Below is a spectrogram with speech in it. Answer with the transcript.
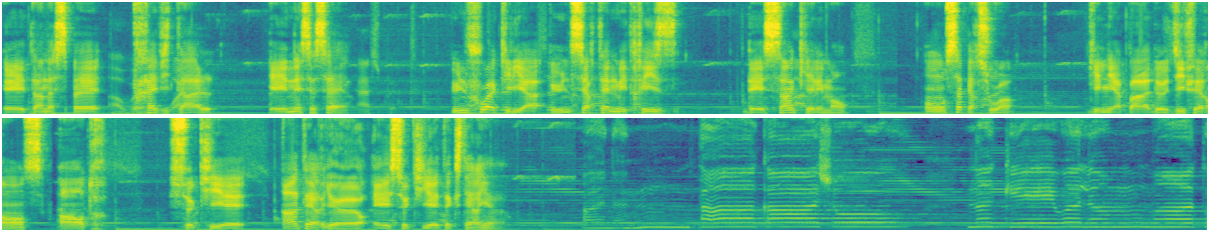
est un aspect très vital et nécessaire. Une fois qu'il y a une certaine maîtrise des cinq éléments, on s'aperçoit qu'il n'y a pas de différence entre ce qui est intérieur et ce qui est extérieur. न केवलं मातुरङ्गेव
